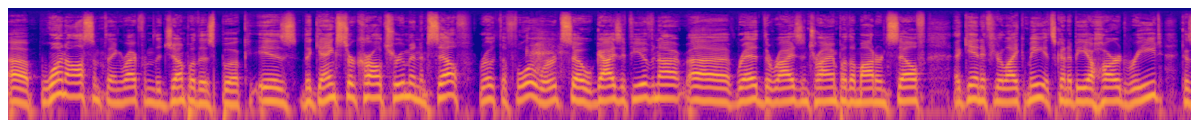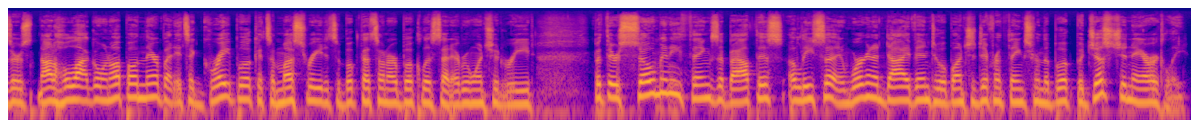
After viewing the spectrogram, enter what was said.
Uh, one awesome thing right from the jump of this book is the gangster Carl Trueman himself wrote the foreword. So, guys, if you have not uh, read The Rise and Triumph of the Modern Self, again, if you're like me, it's going to be a hard read because there's not a whole lot going up on there, but it's a great book. It's a must read. It's a book that's on our book list that everyone should read. But there's so many things about this, Alisa, and we're going to dive into a bunch of different things from the book. But just generically,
